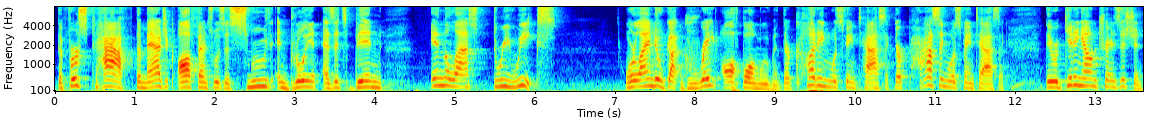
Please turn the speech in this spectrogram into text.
The first half, the Magic offense was as smooth and brilliant as it's been in the last three weeks. Orlando got great off ball movement. Their cutting was fantastic. Their passing was fantastic. They were getting out in transition.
